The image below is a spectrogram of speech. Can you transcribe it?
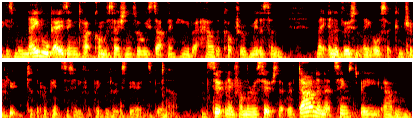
I guess, more navel gazing type conversations where we start thinking about how the culture of medicine may inadvertently also contribute to the propensity for people to experience burnout. And certainly from the research that we've done, and it seems to be um,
